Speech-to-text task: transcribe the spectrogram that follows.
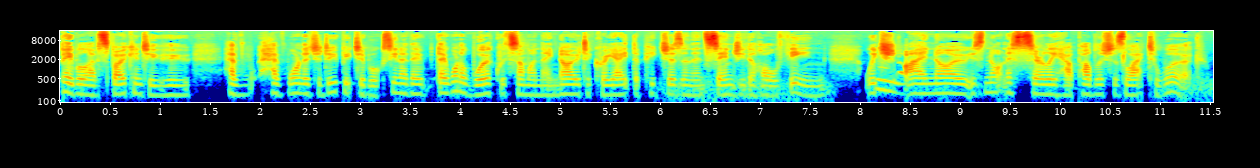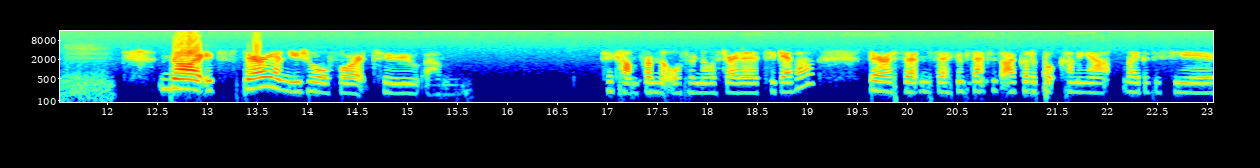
people I've spoken to who have have wanted to do picture books, you know, they they want to work with someone they know to create the pictures and then send you the whole thing, which mm. I know is not necessarily how publishers like to work. No, it's very unusual for it to um, to come from the author and illustrator together. there are certain circumstances. I've got a book coming out later this year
